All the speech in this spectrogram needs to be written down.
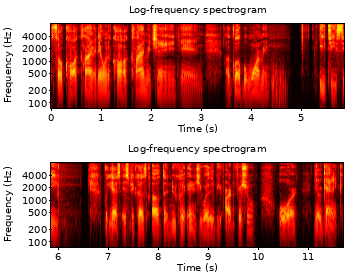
so-called climate. They want to call climate change and a global warming, etc. But yes, it's because of the nuclear energy, whether it be artificial or the organic.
